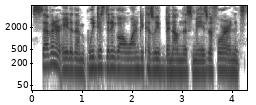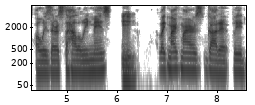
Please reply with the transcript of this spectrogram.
seven or eight of them. We just didn't go on one because we've been on this maze before, and it's always there. It's the Halloween maze. Mhm. Like Mike Myers got it. We,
